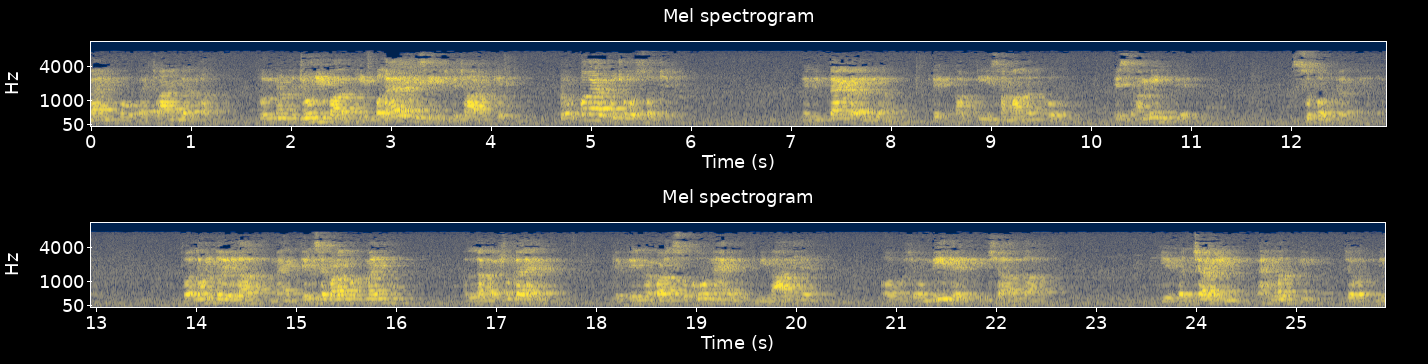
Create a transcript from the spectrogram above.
میں ان کو پہچان گیا تھا تو انہوں نے جو ہی بات کی بغیر کسی ہچکچاہٹ کے اور بغیر کچھ وہ سوچے یعنی طے کر لیا کہ اپنی اس ضمانت کو اس امین کے سبر دیا الحمد للہ میں دل سے بڑا مطمئن ہوں اللہ کا شکر ہے کہ دل میں بڑا سکون ہے اطمینان ہے اور مجھے امید ہے کہ انشاءاللہ یہ بچہ بھی احمد بھی جب اپنی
